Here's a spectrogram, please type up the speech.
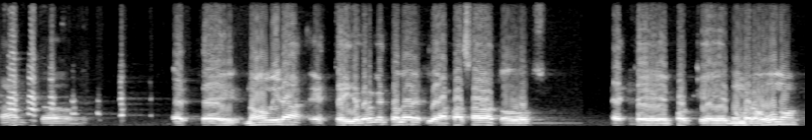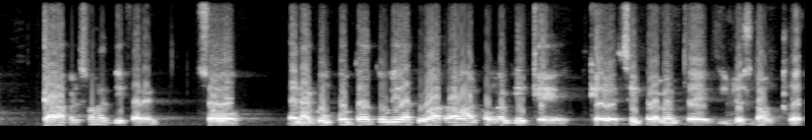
Tanto. Este, no, mira, este, yo creo que esto le, le ha pasado a todos. Este, porque número uno, cada persona es diferente. So, en algún punto de tu vida tú vas a trabajar con alguien que, que simplemente you just don't click.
